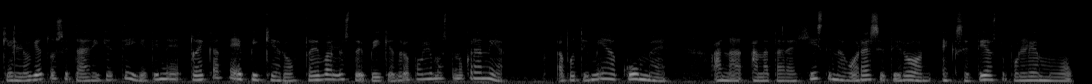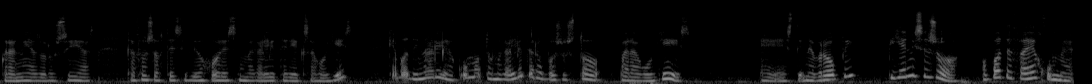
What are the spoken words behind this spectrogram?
Και λέω για το σιτάρι γιατί, γιατί είναι, το έκανε επίκαιρο, το έβαλε στο επίκεντρο πόλεμος στην Ουκρανία. Από τη μία ακούμε ανα, αναταραχή στην αγορά σιτηρών εξαιτίας του πολέμου Ουκρανίας-Ρωσίας, καθώς αυτές οι δύο χώρες είναι μεγαλύτερη εξαγωγής. Και από την άλλη ακούμε ότι το μεγαλύτερο ποσοστό παραγωγής ε, στην Ευρώπη πηγαίνει σε ζώα. Οπότε θα έχουμε,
